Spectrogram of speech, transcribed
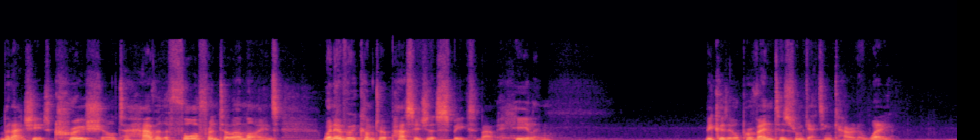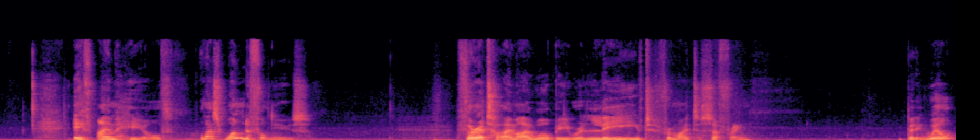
but actually it's crucial to have at the forefront of our minds whenever we come to a passage that speaks about healing because it will prevent us from getting carried away. If I am healed, well, that's wonderful news. For a time, I will be relieved from my suffering, but it will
